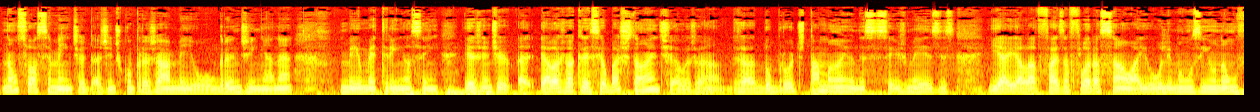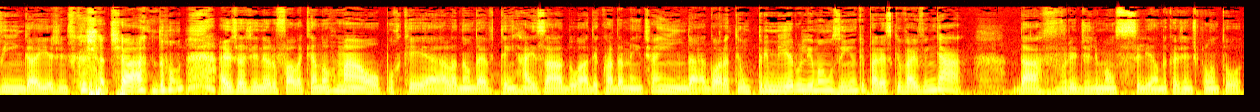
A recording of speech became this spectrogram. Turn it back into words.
não só a semente, a gente compra já meio grandinha, né? Meio metrinho assim. E a gente, ela já cresceu bastante, ela já já dobrou de tamanho nesses seis meses. E aí ela faz a floração, aí o limãozinho não vinga, aí a gente fica chateado. Aí o jardineiro fala que é normal, porque ela não deve ter enraizado adequadamente ainda. Agora tem um primeiro limãozinho que parece que vai vingar da árvore de limão siciliano que a gente plantou.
